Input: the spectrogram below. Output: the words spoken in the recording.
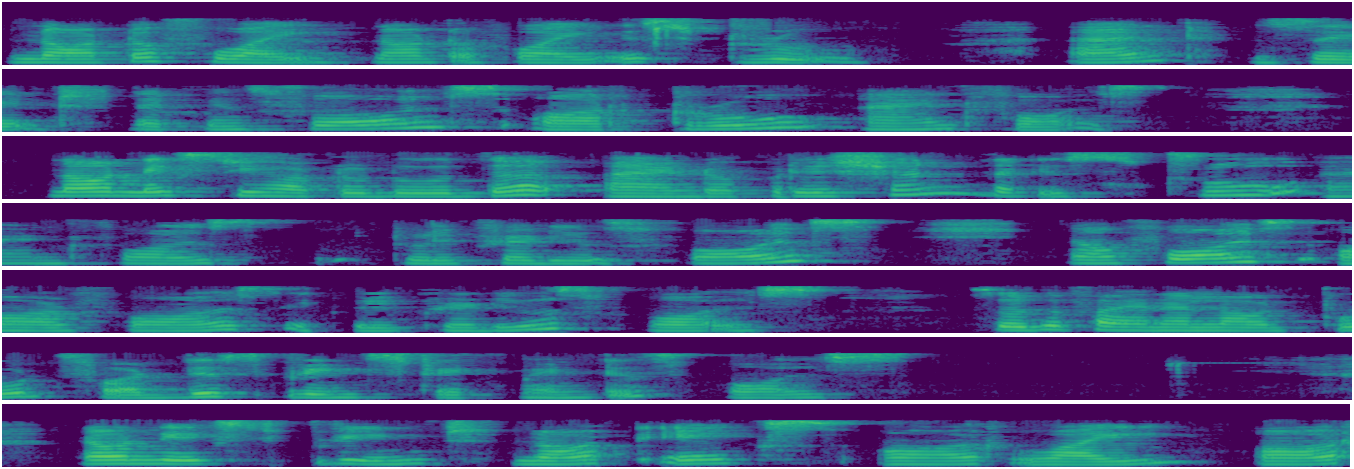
not of y not of y is true and z that means false or true and false now next you have to do the AND operation. That is true and false. It will produce false. Now false or false it will produce false. So the final output for this print statement is false. Now next print not x or y or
